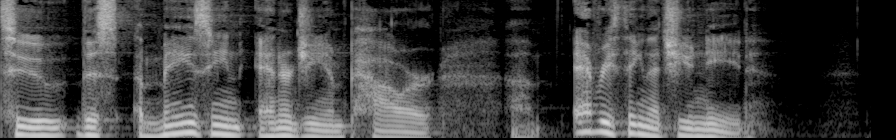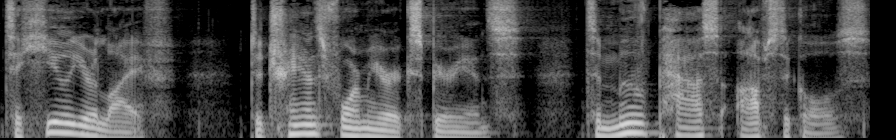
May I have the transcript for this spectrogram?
to this amazing energy and power? Um, everything that you need to heal your life, to transform your experience, to move past obstacles,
